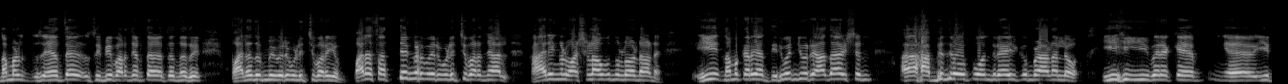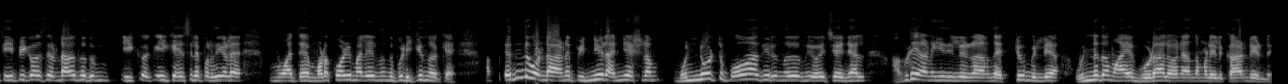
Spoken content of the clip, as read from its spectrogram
നമ്മൾ നേരത്തെ സിബി പറഞ്ഞെടുത്തെത്തുന്നത് പലതും ഇവർ വിളിച്ചു പറയും. പല സത്യങ്ങളും ഇവർ വിളിച്ചു പറഞ്ഞാൽ കാര്യങ്ങൾ വഷളാവുന്നുള്ളതുകൊണ്ടാണ് ഈ നമുക്കറിയാം തിരുവഞ്ചൂർ രാധാകൃഷ്ണൻ ആഭ്യന്തര വകുപ്പ് മന്ത്രി ആയിരിക്കുമ്പോഴാണല്ലോ ഈ ഇവരൊക്കെ ഈ ടി പി കേസ് ഉണ്ടാകുന്നതും ഈ ഈ കേസിലെ പ്രതികളെ മറ്റേ മുടക്കോഴി മലയിൽ നിന്ന് പിടിക്കുന്നതൊക്കെ. എന്തുകൊണ്ടാണ് പിന്നീട് അന്വേഷണം മുന്നോട്ട് പോകാതിരുന്നത് എന്ന് ചോദിച്ചു കഴിഞ്ഞാൽ അവിടെയാണ് ഇതിൽ നടന്ന ഏറ്റവും വലിയ ഉന്നതമായ ഗൂഢാലോചന നമ്മളിൽ കാണേണ്ടതുണ്ട്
